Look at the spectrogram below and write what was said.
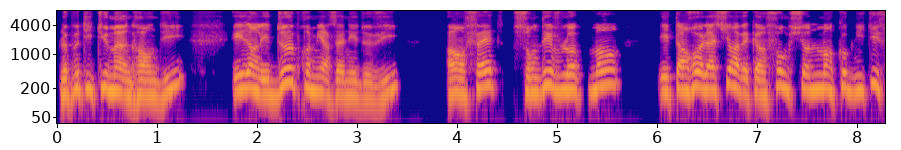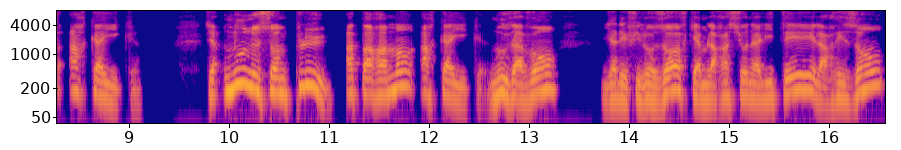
le petit humain grandit et dans les deux premières années de vie, en fait, son développement est en relation avec un fonctionnement cognitif archaïque. Nous ne sommes plus apparemment archaïques. Nous avons, il y a des philosophes qui aiment la rationalité, la raison,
